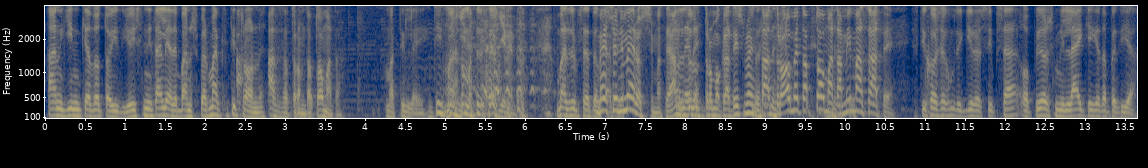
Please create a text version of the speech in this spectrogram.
Αν γίνει και εδώ το ίδιο. Ή στην Ιταλία δεν πάνε στο σούπερ μάρκετ, τι τρώνε; Α, δεν θα τρώμε τα πτώματα. Μα τι λέει. Τι, τι Μα- γίνεται, μαζε- τι γίνεται; Μάζεψε τον Μέσω κάποιος. ενημέρωσης είμαστε. Αν Ναι, δεν ναι. το τρομοκρατήσουμε, θα τρώμε τα πτώματα. Μην μασάτε. Ευτυχώς έχουμε τον κύριο Σύψα, ο οποίος μιλάει και για τα παιδιά.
